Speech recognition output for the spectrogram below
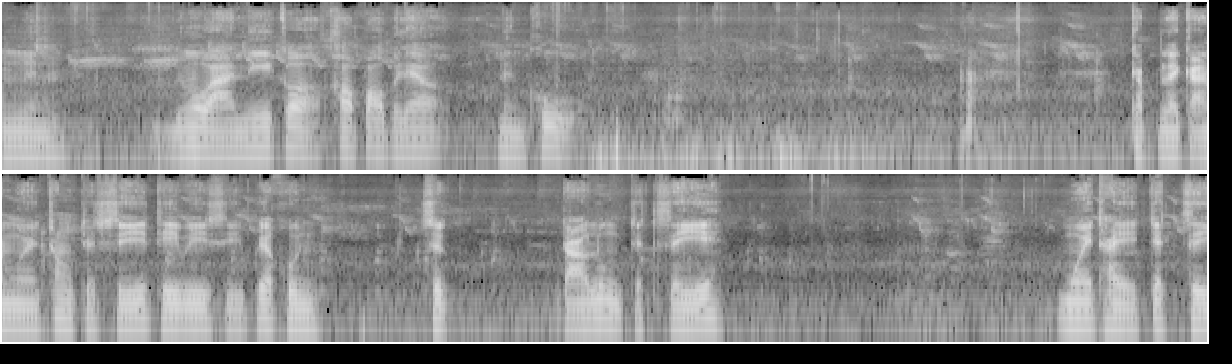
ำเงิน เมื่อวานนี้ก็เข้าเป้าไปแล้วหนึ่งคู่ กับรายการมวยช่องเจ็ดสีทีวีสีเพื่อคุณศึก ดาวลุ่งเจ็ดสี มวยไทยเจ็ดสี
